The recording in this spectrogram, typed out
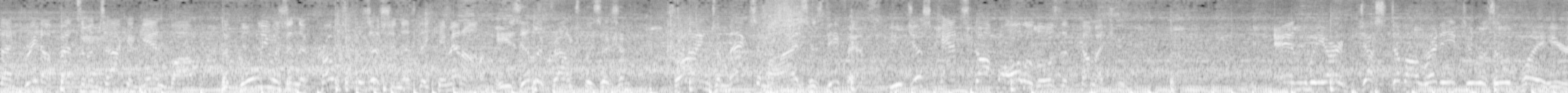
That great offensive attack again, Bob. The goalie was in the crouch position as they came in on him. He's in the crouch position, trying to maximize his defense. You just can't stop all of those that come at you. And we are just about ready to resume play here.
